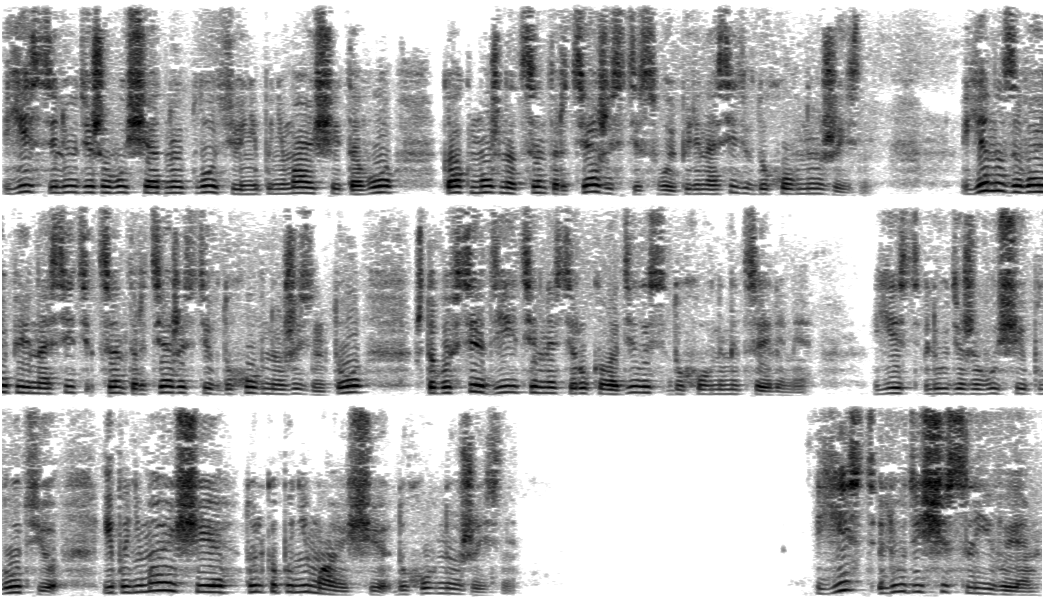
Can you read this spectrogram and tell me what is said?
Есть люди, живущие одной плотью и не понимающие того, как можно центр тяжести свой переносить в духовную жизнь. Я называю переносить центр тяжести в духовную жизнь то, чтобы вся деятельность руководилась духовными целями. Есть люди, живущие плотью и понимающие, только понимающие духовную жизнь. Есть люди счастливые.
